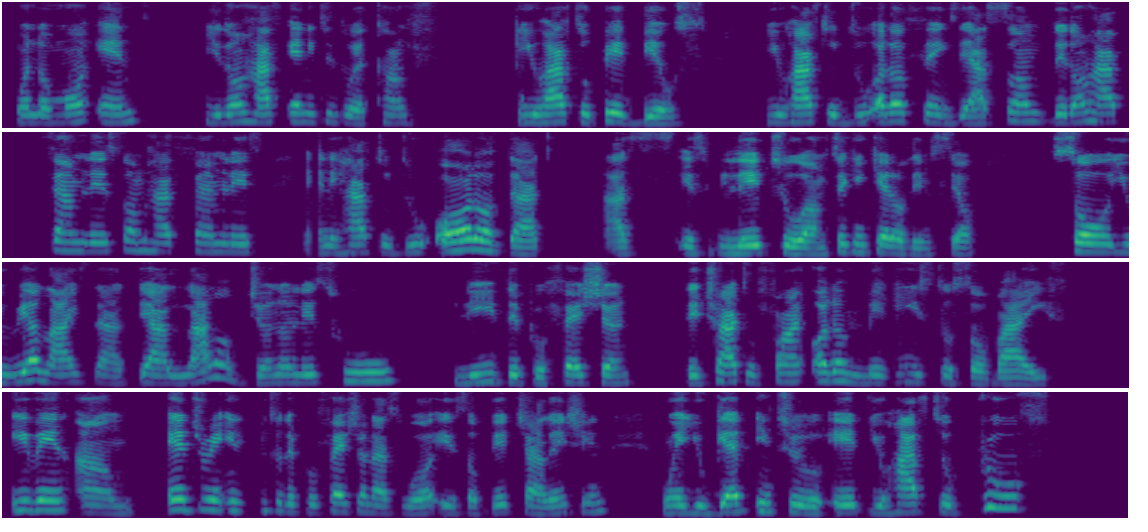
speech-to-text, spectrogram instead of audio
when the month ends, you don't have anything to account for. You have to pay bills. You have to do other things. There are some, they don't have families, some have families, and they have to do all of that as is related to um taking care of themselves. So you realize that there are a lot of journalists who leave the profession. They try to find other means to survive. Even um entering into the profession as well is a bit challenging when you get into it, you have to prove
